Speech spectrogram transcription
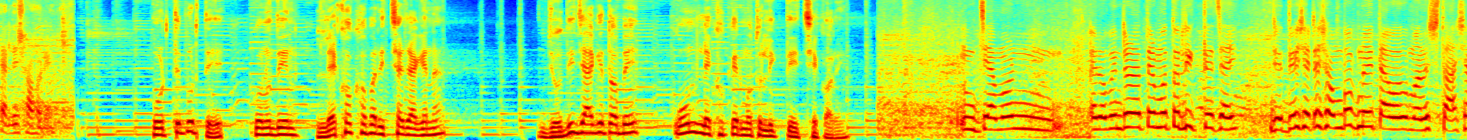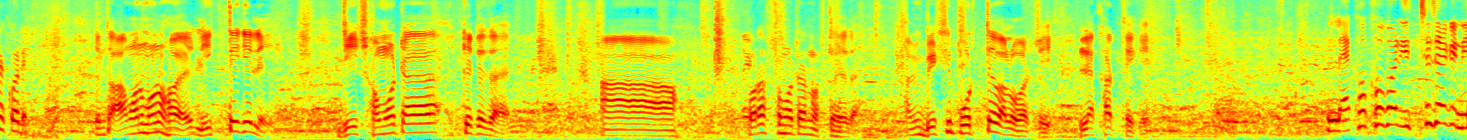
তাহলে শহরে। পড়তে পড়তে কোনোদিন লেখক হবার ইচ্ছা জাগে না? যদি জাগে তবে কোন লেখকের মতো লিখতে ইচ্ছে করে? যেমন রবীন্দ্রনাথের মতো লিখতে চাই যদিও সেটা সম্ভব নয় তাও মানুষ তো আশা করে। কিন্তু আমার মনে হয় লিখতে গেলে যে সময়টা কেটে যায় পড়ার সময়টা নষ্ট হয়ে যায়। আমি বেশি পড়তে ভালোবাসি লেখার থেকে। লেখক হবার ইচ্ছে জাগেনি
